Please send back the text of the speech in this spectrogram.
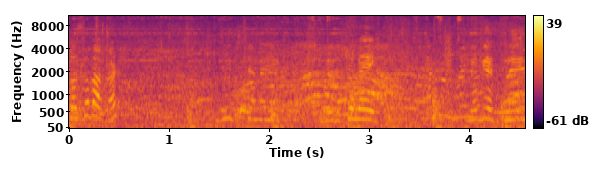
कसं पाकाट दीडशेला एक. आहे.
